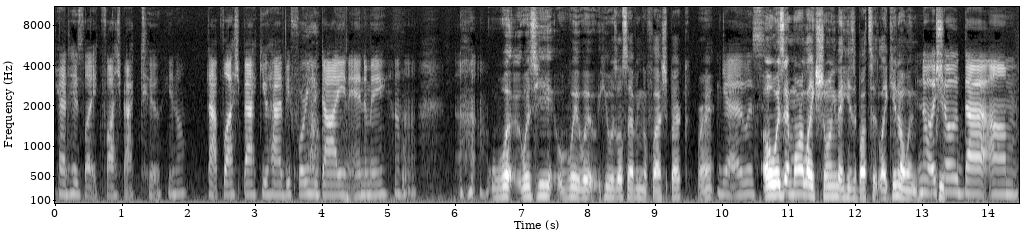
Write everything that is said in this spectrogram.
He had his like flashback too. You know that flashback you had before you die in anime. What was he? Wait, wait. He was also having a flashback, right? yeah, it was. Oh, is it more like showing that he's about to, like you know, when No, it peop- showed that um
